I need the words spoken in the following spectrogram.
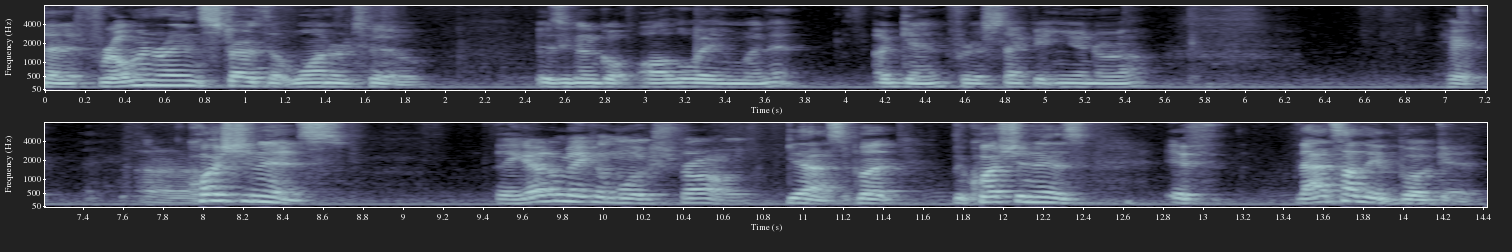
that if Roman Reigns starts at one or two, is he going to go all the way and win it again for a second year in a row? Here, I don't know. Question is, They got to make him look strong. yes, but the question is, if that's how they book it,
